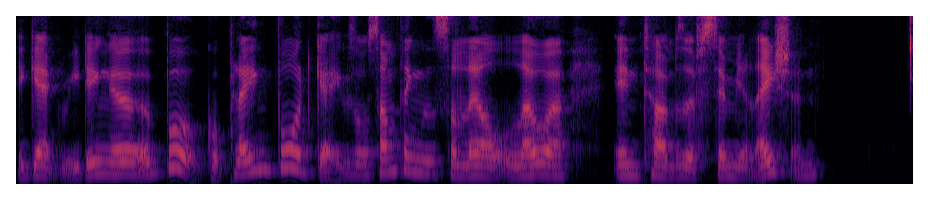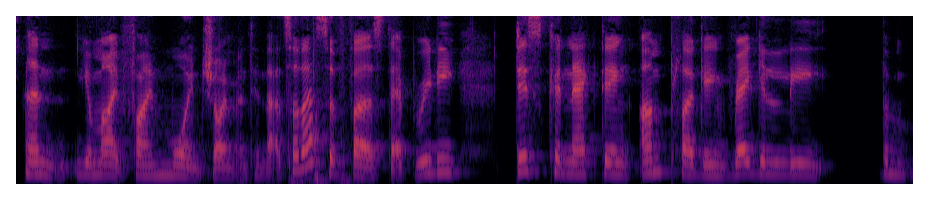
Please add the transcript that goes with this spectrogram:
again, reading a book or playing board games or something that's a little lower in terms of stimulation. And you might find more enjoyment in that. So that's the first step really disconnecting, unplugging regularly. The,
